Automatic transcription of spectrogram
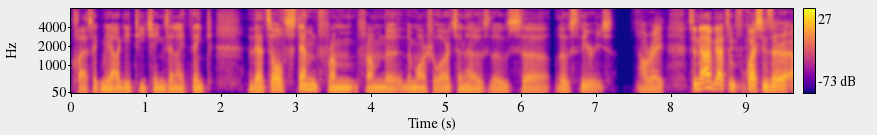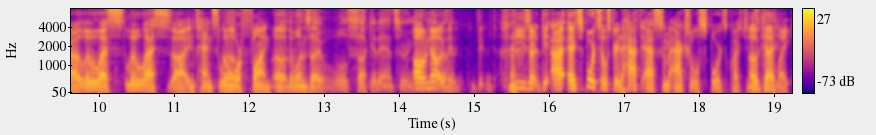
classic Miyagi teachings, and I think that's all stemmed from from the, the martial arts and those those uh, those theories. All right. So now I've got some questions that are a little less, little less uh, intense, a little more fun. Oh, the ones I will suck at answering. Oh no, th- th- these are the I, at Sports Illustrated. I have to ask some actual sports questions Okay. about like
